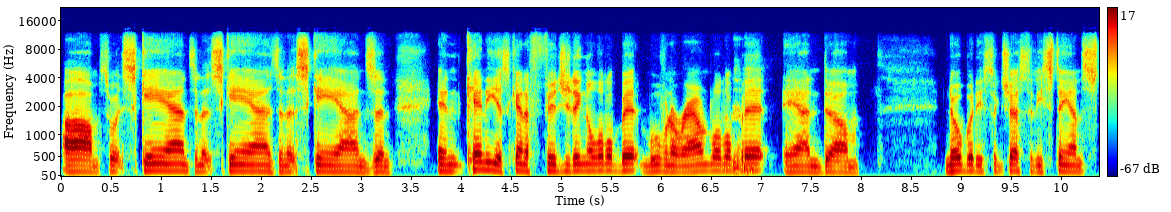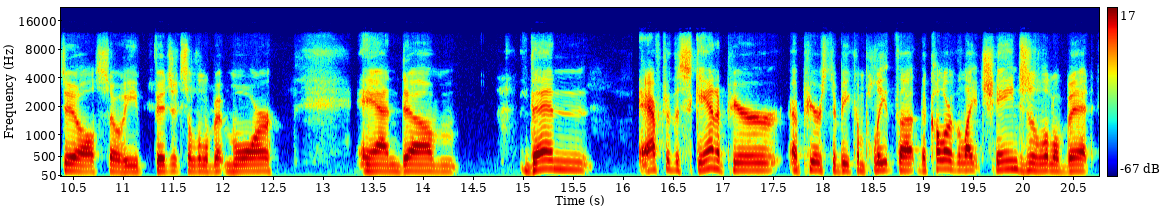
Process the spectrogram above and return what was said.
Um, so it scans and it scans and it scans and and Kenny is kind of fidgeting a little bit, moving around a little bit, and um, nobody suggests that he stands still, so he fidgets a little bit more, and um, then after the scan appear appears to be complete, the the color of the light changes a little bit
